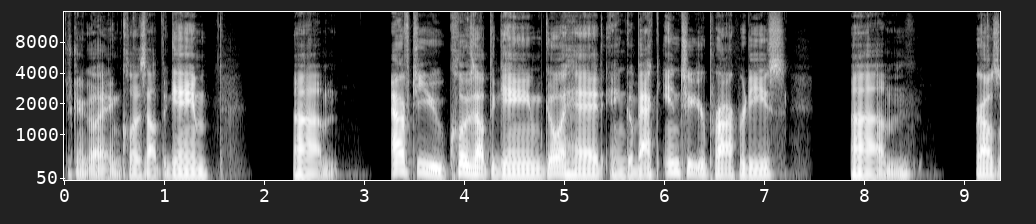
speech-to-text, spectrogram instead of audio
just gonna go ahead and close out the game. Um, after you close out the game, go ahead and go back into your properties. Um, browse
